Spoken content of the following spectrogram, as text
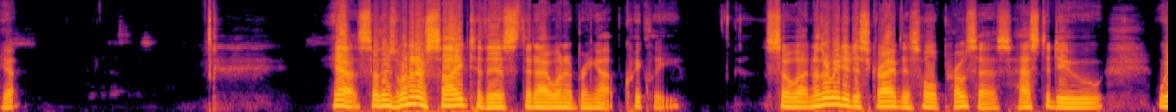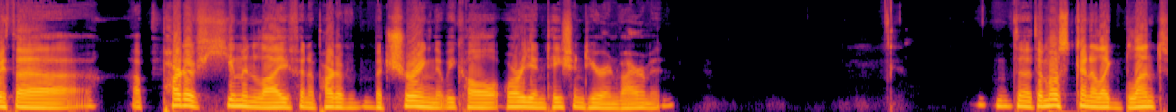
yep. Yeah, so there's one other side to this that I want to bring up quickly. So another way to describe this whole process has to do with a, a part of human life and a part of maturing that we call orientation to your environment. The the most kind of like blunt,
